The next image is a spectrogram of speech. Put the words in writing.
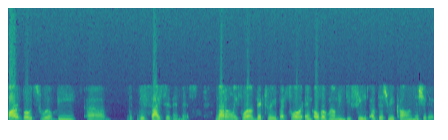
our votes will be uh, decisive in this, not only for our victory, but for an overwhelming defeat of this recall initiative.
